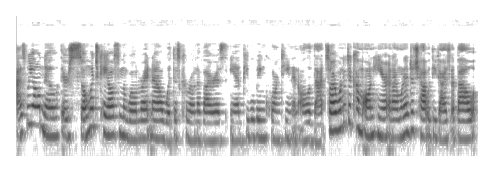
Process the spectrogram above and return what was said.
As we all know, there's so much chaos in the world right now with this coronavirus and people being quarantined and all of that. So I wanted to come on here and I wanted to chat with you guys about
